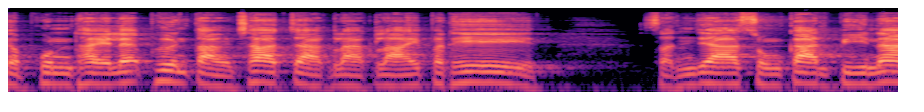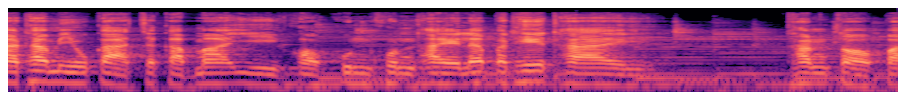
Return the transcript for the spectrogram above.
กับคนไทยและเพื่อนต่างชาติจากหลากหลายประเทศ สัญญาสงการปีหน้าถ้ามีโอกาสจะกลับมาอีกขอบคุณคนไทยและประเทศไทย ท่านต่อไป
